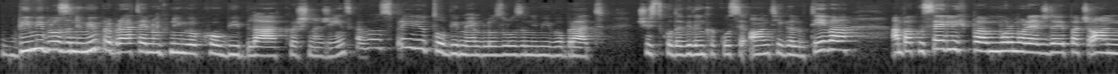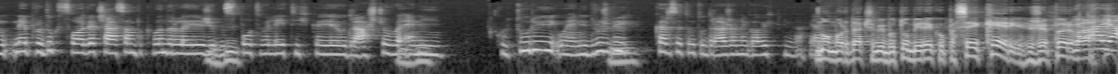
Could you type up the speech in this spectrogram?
bi mi bilo zanimivo prebrati eno knjigo, ko bi bila kakšna ženska v spredju, to bi meni bilo zelo zanimivo brati, čisto da vidim, kako se on tega loteva. Ampak v seglih pa moramo reči, da je pač on ne produkt svojega časa, ampak vendarle je že mm -hmm. gospod v letih, ki je odraščal v mm -hmm. eni kulturi, v eni družbi, mm -hmm. kar se tudi odraža v njegovih knjigah. Ja. No, morda, če bi bil tu, bi rekel, pa se je Kerry, že prva, ja, ja,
